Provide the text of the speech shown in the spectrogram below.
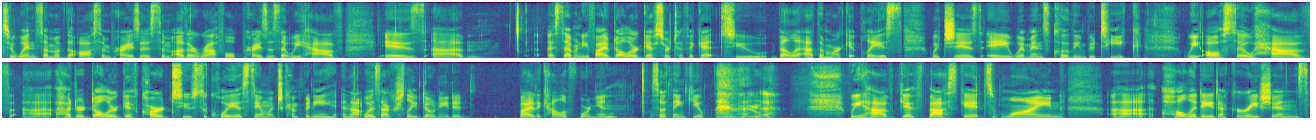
to win some of the awesome prizes. Some other raffle prizes that we have is. Um, a $75 gift certificate to Bella at the Marketplace, which is a women's clothing boutique. We also have a $100 gift card to Sequoia Sandwich Company, and that was actually donated by the Californian. So thank you. Thank you. We have gift baskets, wine, uh, holiday decorations.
